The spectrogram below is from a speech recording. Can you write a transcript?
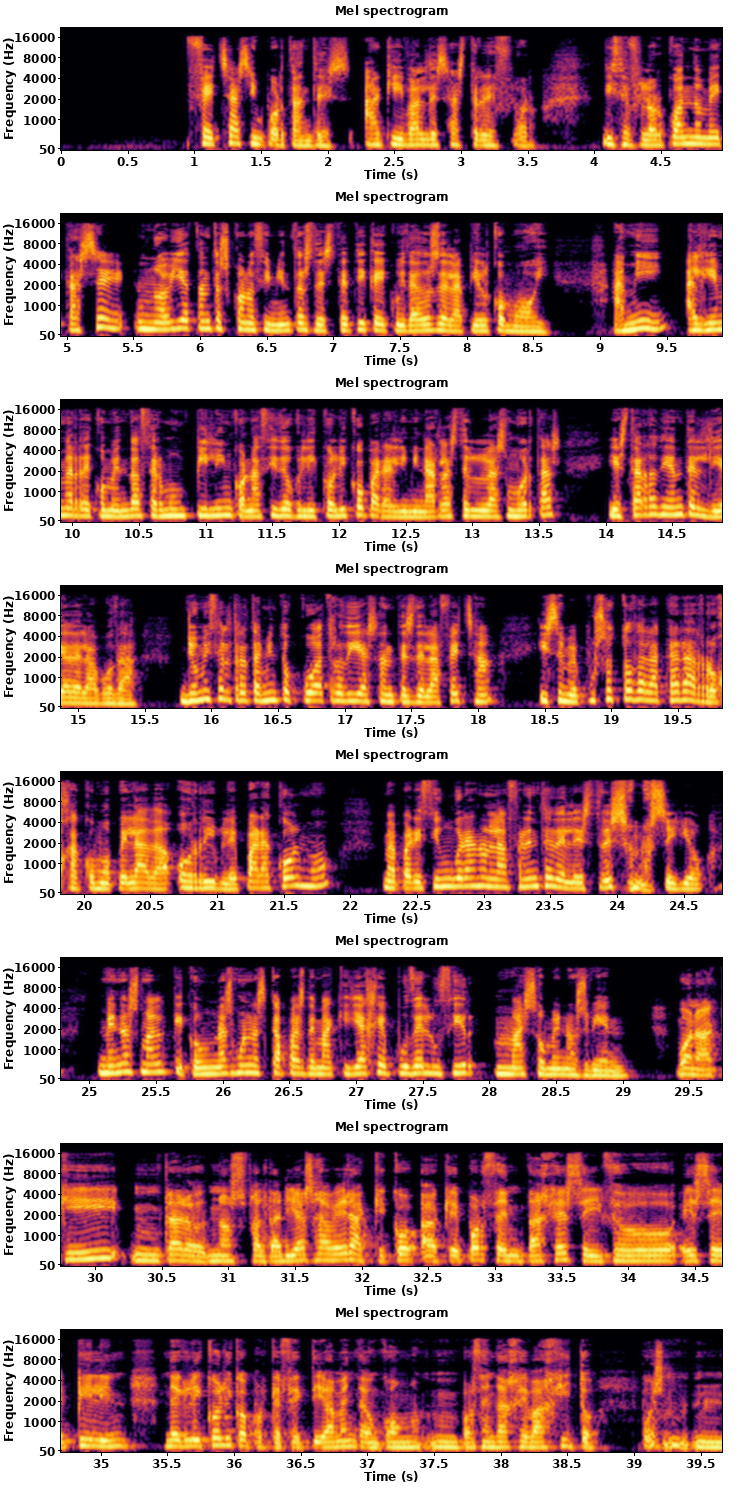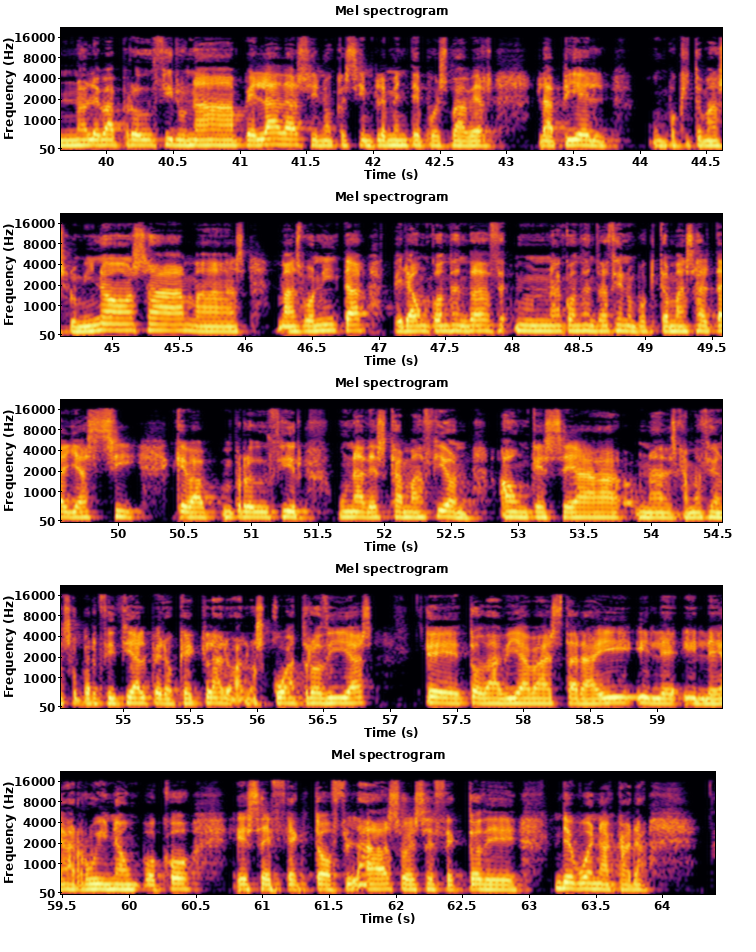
fechas importantes. Aquí va el desastre de Flor. Dice Flor, cuando me casé no había tantos conocimientos de estética y cuidados de la piel como hoy. A mí, alguien me recomendó hacerme un peeling con ácido glicólico para eliminar las células muertas y estar radiante el día de la boda. Yo me hice el tratamiento cuatro días antes de la fecha y se me puso toda la cara roja como pelada, horrible. Para colmo, me apareció un grano en la frente del estrés o no sé yo. Menos mal que con unas buenas capas de maquillaje pude lucir más o menos bien. Bueno, aquí, mm, claro, nos faltaría saber a qué, a qué porcentaje se hizo ese peeling de glicólico, porque efectivamente, con un porcentaje bajito, pues mm, no le va a producir una pelada, sino que simplemente pues va a ver la piel un poquito más luminosa, más, más bonita, pero a una concentración un poquito más alta ya sí que va a producir una descamación, aunque sea una descamación superficial, pero que claro, a los cuatro días eh, todavía va a estar ahí y le, y le, arruina un poco ese efecto flash o ese efecto de, de buena cara.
